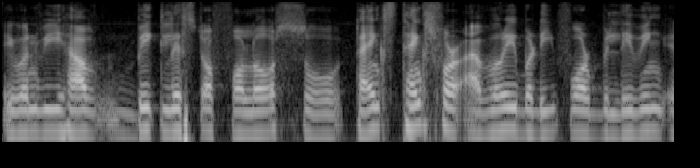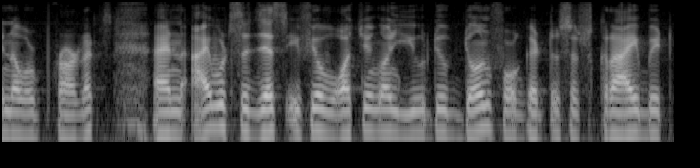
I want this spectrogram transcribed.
even we have big list of followers so thanks thanks for everybody for believing in our products. And i would suggest if you're watching on youtube don't forget to subscribe it.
